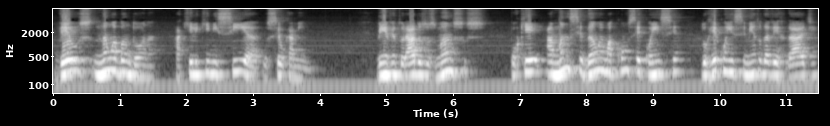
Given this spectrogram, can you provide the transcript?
Deus não abandona aquele que inicia o seu caminho. Bem-aventurados os mansos, porque a mansidão é uma consequência do reconhecimento da verdade,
